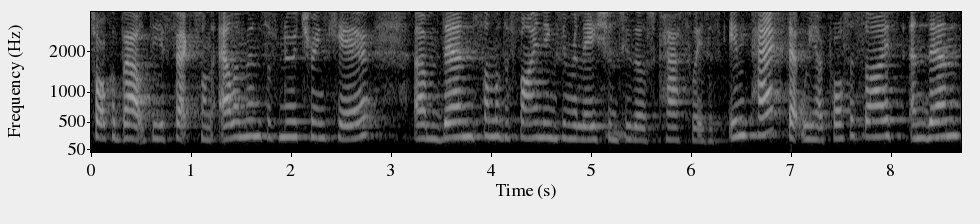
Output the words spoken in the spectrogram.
talk about the effects on elements of nurturing care, um, then some of the findings in relation to those pathways of impact that we hypothesized, and then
